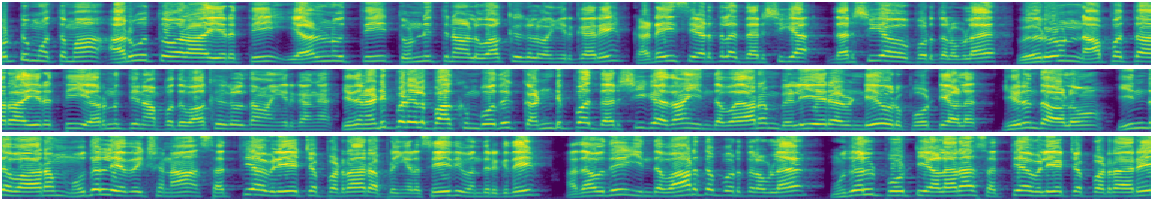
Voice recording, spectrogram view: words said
ஒட்டு மொத்தமா அறுபத்தி ஓராயிரத்தி எழுநூத்தி தொண்ணூத்தி நாலு வாக்குகள் வாங்கியிருக்காரு. கடைசி இடத்துல தர்ஷிகா தர்ஷிகாவை பொறுத்தளவுல வெறும் நாற்பத்தாறாயிரத்தி இருநூத்தி நாற்பது வாக்குகள் தான் வாங்கியிருக்காங்க. இதன் அடிப்படையில் பார்க்கும்போது கண்டிப்பா தர்ஷிகா தான் இந்த வாரம் வெளியேற வேண்டிய ஒரு போட்டியாளர். இருந்தாலும் இந்த வாரம் முதல் எவிக்ஷனா சத்யா வெளியேற்றப்படுறார் அப்படிங்கிற செய்தி வந்திருக்குது. அதாவது இந்த வாரத்தை பொறுத்தளவுல முதல் போட்டியாளரா சத்யா வெளியேற்றப்படுறாரு.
